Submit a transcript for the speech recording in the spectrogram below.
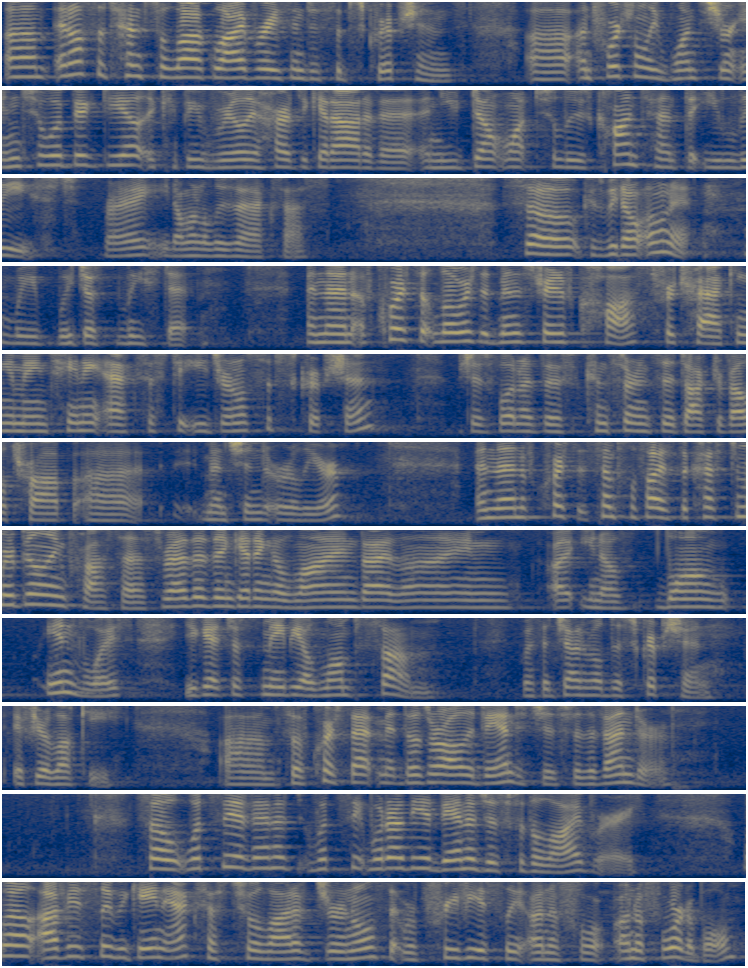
Um, it also tends to lock libraries into subscriptions. Uh, unfortunately, once you're into a big deal, it can be really hard to get out of it, and you don't want to lose content that you leased, right? You don't want to lose access. So, because we don't own it, we, we just leased it. And then, of course, it lowers administrative costs for tracking and maintaining access to eJournal subscription, which is one of the concerns that Dr. Velterop uh, mentioned earlier. And then, of course, it simplifies the customer billing process. Rather than getting a line by line, uh, you know, long invoice, you get just maybe a lump sum with a general description, if you're lucky. Um, so, of course, that those are all advantages for the vendor. So, what's the advantage? What's the, what are the advantages for the library? Well, obviously, we gain access to a lot of journals that were previously unaffor- unaffordable.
